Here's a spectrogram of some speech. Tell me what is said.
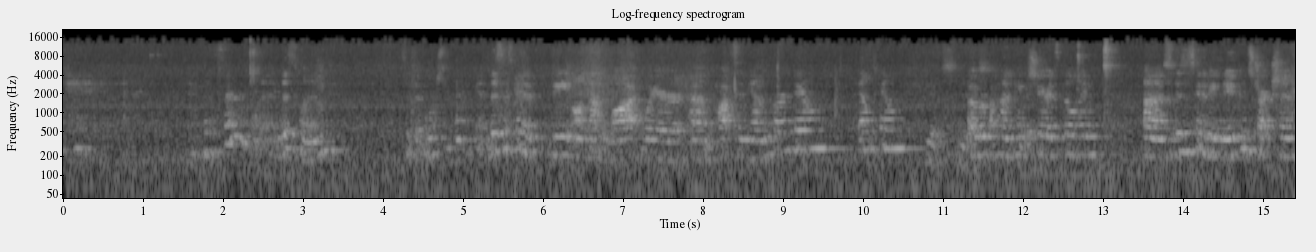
Okay. And the third one, this one is a bit more significant. This is gonna be on that lot where, um, Potts and Young burned down downtown, Yes. over behind Hank Sherritt's building. Uh, so this is gonna be new construction.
